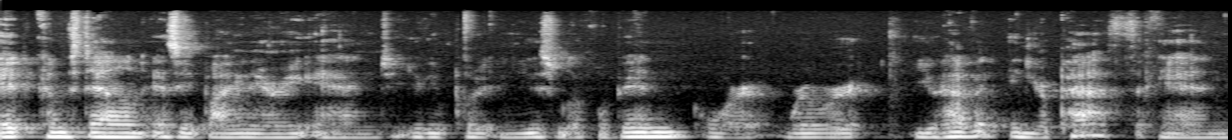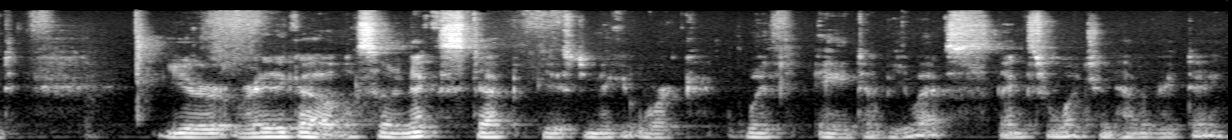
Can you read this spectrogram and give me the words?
it comes down as a binary and you can put it in user local bin or wherever you have it in your path and you're ready to go. So the next step is to make it work with AWS. Thanks for watching. Have a great day.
